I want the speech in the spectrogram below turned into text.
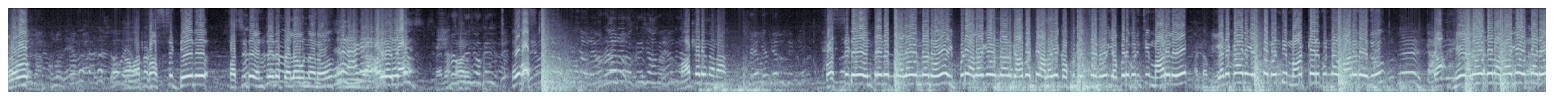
Bro first day first day enter అయినప్పుడు ఎలా ఉన్నాను? ఎవరయ్యా ఫస్ట్ డే ఎంటర్ అయినప్పుడు ఎలా ఉన్నాను? ఇప్పుడే అలాగే ఉన్నాను కాబట్టి అలాగే కప్పు గెలిచాను. ఎవరి గురించి మారలే? వెనకాల ఎంత మంది మాట్లాడుకున్నా మారలేదు. నేను ఎలా ఉన్నాను అలాగే ఉన్నాను.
